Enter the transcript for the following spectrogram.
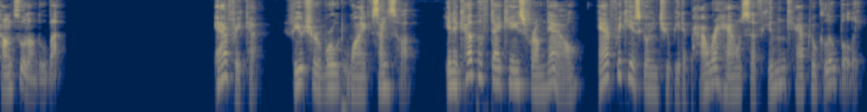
常速朗读版。Africa, future worldwide science hub. In a couple of decades from now, Africa is going to be the powerhouse of human capital globally,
